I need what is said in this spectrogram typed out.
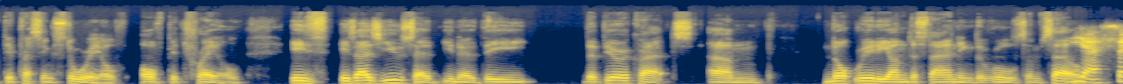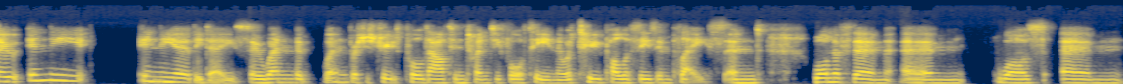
depressing story of of betrayal is is as you said, you know the the bureaucrats um, not really understanding the rules themselves. Yes. So in the in the early days, so when the when British troops pulled out in 2014, there were two policies in place, and one of them um, was um,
